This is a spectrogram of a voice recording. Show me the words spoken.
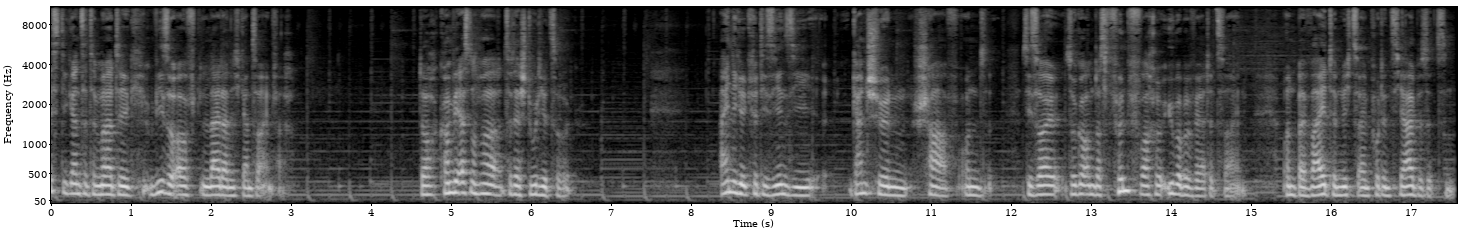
ist die ganze Thematik wie so oft leider nicht ganz so einfach. Doch kommen wir erst nochmal zu der Studie zurück. Einige kritisieren sie ganz schön scharf und sie soll sogar um das Fünffache überbewertet sein und bei weitem nicht sein Potenzial besitzen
